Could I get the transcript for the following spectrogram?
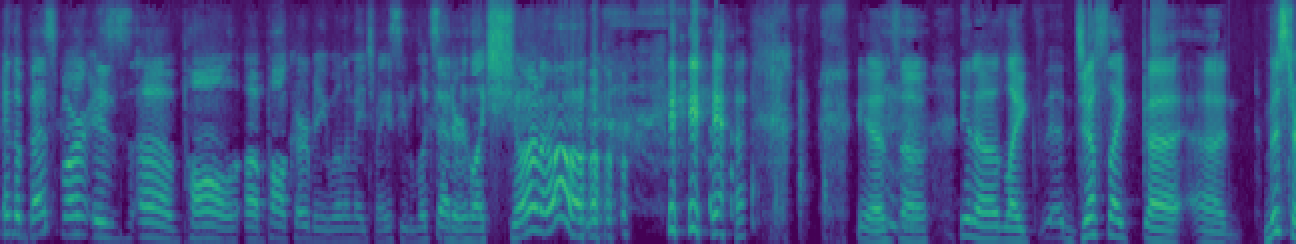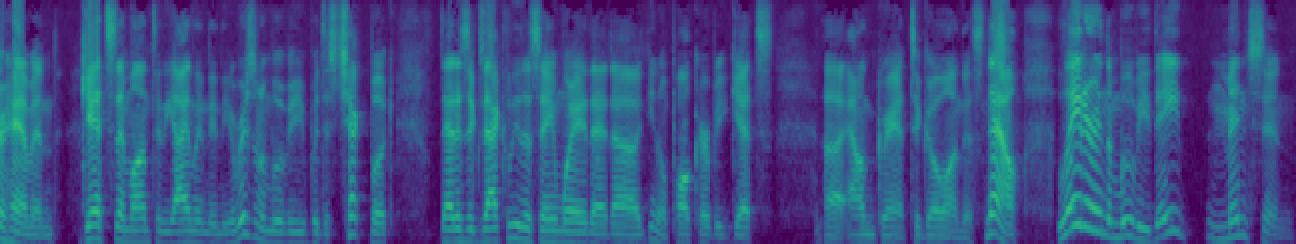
and the best part is uh, Paul, uh, Paul Kirby, William H Macy looks at her like, "Shut up." yeah. yeah. So you know, like just like uh, uh, Mr. Hammond gets them onto the island in the original movie with his checkbook. That is exactly the same way that uh, you know Paul Kirby gets uh, Alan Grant to go on this. Now, later in the movie, they mention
